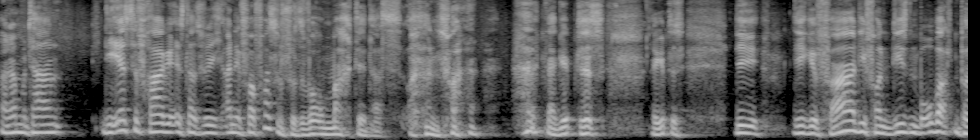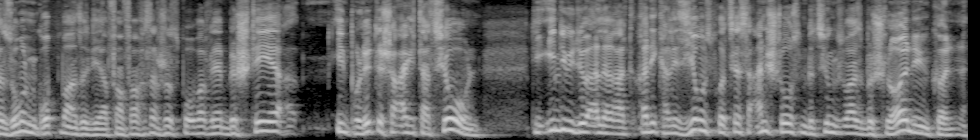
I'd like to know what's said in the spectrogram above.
Meine Damen und Herren, die erste Frage ist natürlich an den Verfassungsschutz. Warum macht er das? Und da gibt es, da gibt es die, die Gefahr, die von diesen beobachteten Personengruppen, also die vom Verfassungsschutz beobachtet werden, bestehe in politischer Agitation, die individuelle Radikalisierungsprozesse anstoßen bzw. beschleunigen könnten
